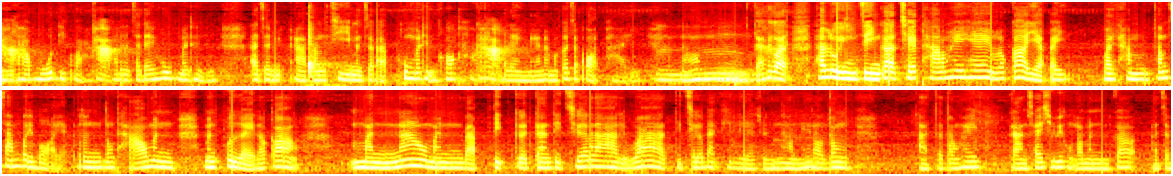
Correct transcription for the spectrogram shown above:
รองค่ะเท้าบูทดีกว่า ค่ะเพราะมันจะได้หุ้มมาถึง อาจจะมีอ่าบางทีมันจะแบบหุ้มมาถึงข้อเข่าค่ะ อะไรอย่างเงี้ยนะมันก็จะปลอดภัยอืมเนาะอืมแต่ถ้าเกิดถ้าลุยจริงๆก็เช็ดเท้าให้แห้งแล้วก็อย่าไปไปทำซ้ำๆบ่อยๆอะจนรองเท้ามันมันเปื่อยแล้วก็ มันเน่ามันแบบติดเกิดการติดเชื้อราหรือว่าติดเชื้อแบคทีเรียจนอืมทำให้เราต้องอาจจะต้องให้การใช้ชีวิตของเรามันก็อาจจะ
